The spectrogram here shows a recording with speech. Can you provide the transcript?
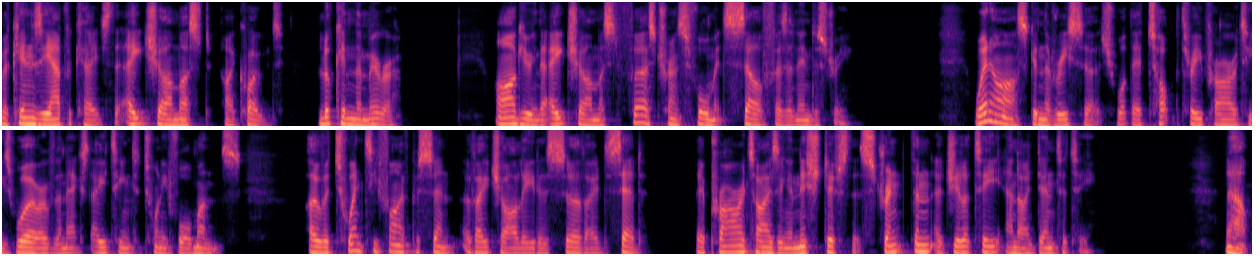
McKinsey advocates that HR must, I quote, look in the mirror, arguing that HR must first transform itself as an industry. When asked in the research what their top three priorities were over the next 18 to 24 months, over 25% of HR leaders surveyed said they're prioritizing initiatives that strengthen agility and identity. Now,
